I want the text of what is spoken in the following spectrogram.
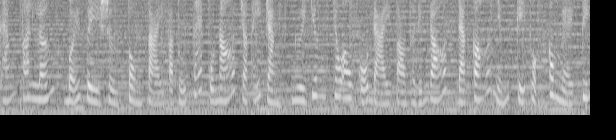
khám phá lớn bởi vì sự tồn tại và tuổi tác của nó cho thấy rằng người dân châu Âu cổ đại vào thời điểm đó đã có những kỹ thuật công nghệ tiến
